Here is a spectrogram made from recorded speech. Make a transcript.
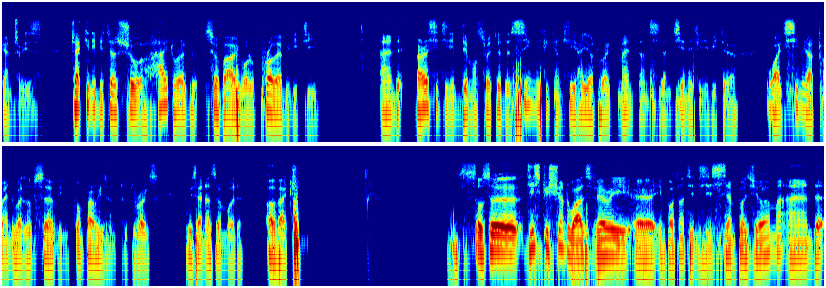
countries. JAK inhibitors show a high drug survival probability, and baricitinib demonstrated a significantly higher drug maintenance than TNF inhibitor, while similar trend was observed in comparison to drugs with another mode of action. So the discussion was very uh, important in this symposium and uh,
